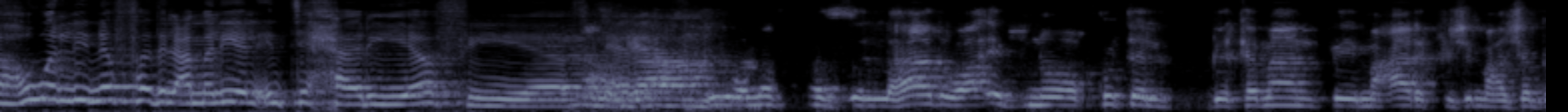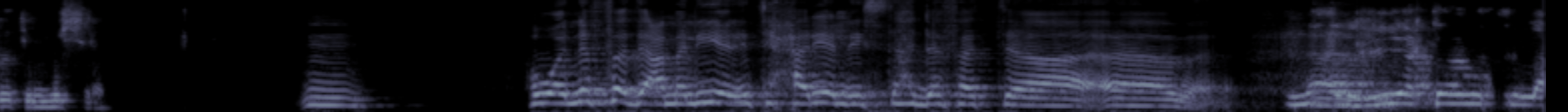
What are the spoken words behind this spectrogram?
هو اللي نفذ العملية الانتحارية في في العراق. هو نفذ هذا وابنه قتل كمان في معارك في مع جبهة النصرة. امم هو نفذ العملية الانتحارية اللي استهدفت نعم هي كانت اللي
